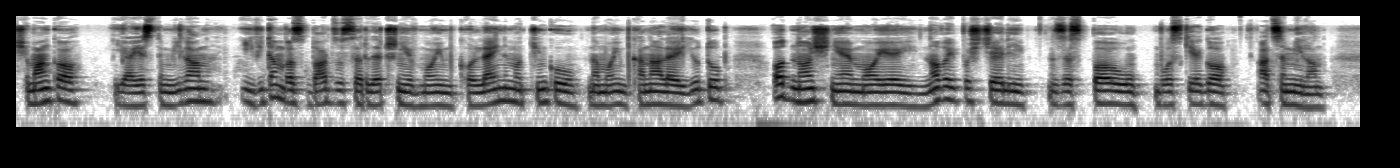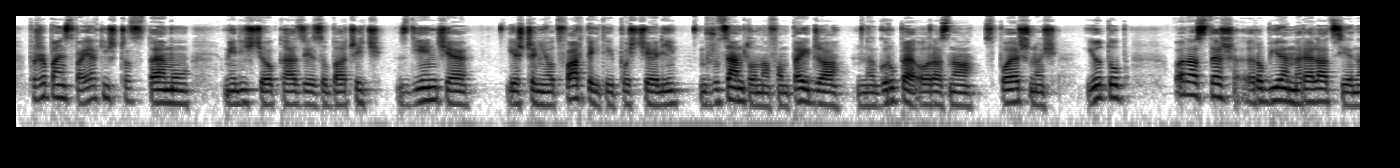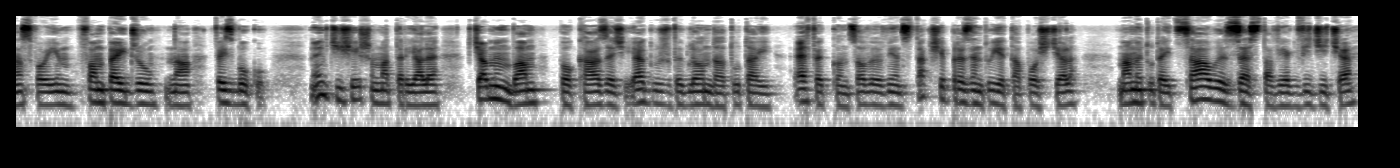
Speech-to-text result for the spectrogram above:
Siemanko, ja jestem Milan i witam Was bardzo serdecznie w moim kolejnym odcinku na moim kanale YouTube odnośnie mojej nowej pościeli zespołu włoskiego AC Milan. Proszę Państwa, jakiś czas temu mieliście okazję zobaczyć zdjęcie jeszcze nie otwartej tej pościeli. Wrzucałem to na fanpage'a, na grupę oraz na społeczność YouTube oraz też robiłem relacje na swoim fanpage'u na Facebooku. No i w dzisiejszym materiale chciałbym Wam pokazać, jak już wygląda tutaj efekt końcowy, więc tak się prezentuje ta pościel. Mamy tutaj cały zestaw, jak widzicie.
